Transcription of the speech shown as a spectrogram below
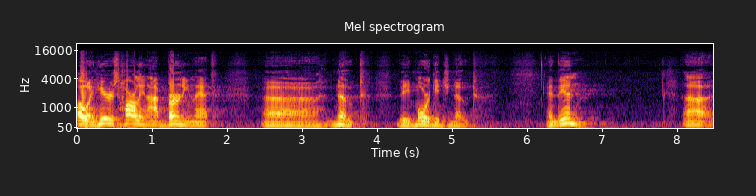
oh, and here's Harley and I burning that uh, note, the mortgage note. And then, uh,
